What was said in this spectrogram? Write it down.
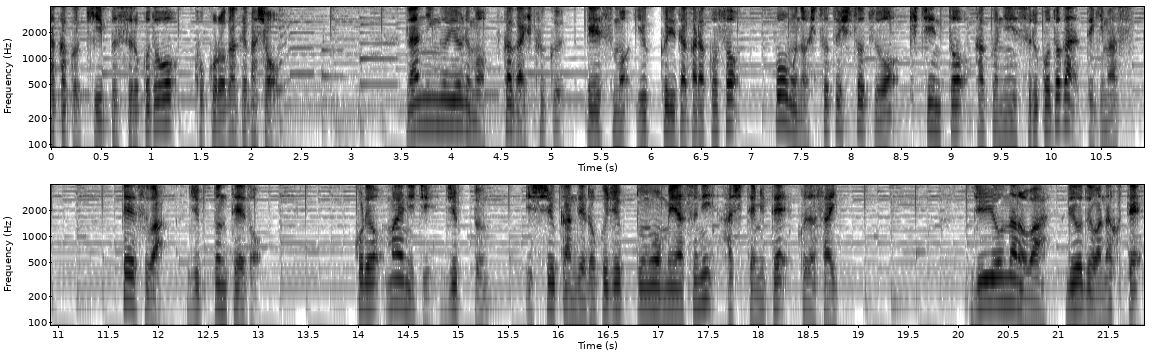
高くキープすることを心がけましょう。ランニングよりも負荷が低く、ペースもゆっくりだからこそ、フォームの一つ一つをきちんと確認することができます。ペースは10分程度。これを毎日10分、1週間で60分を目安に走ってみてください。重要なのは量ではなくて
